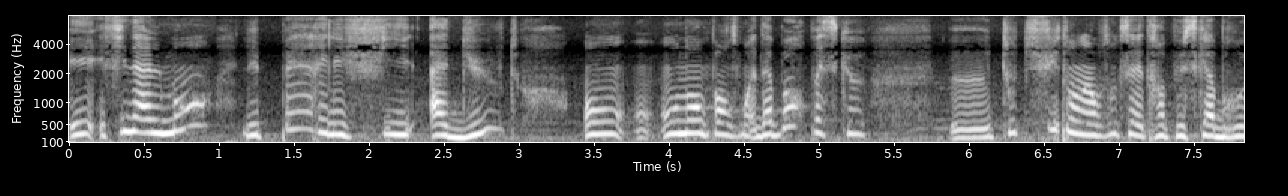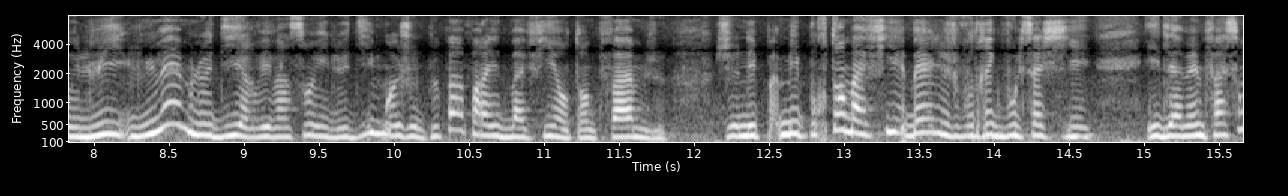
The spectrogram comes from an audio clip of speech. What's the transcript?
Et finalement, les pères et les filles adultes, on, on en pense moins. D'abord parce que euh, tout de suite, on a l'impression que ça va être un peu scabreux. Lui, lui-même le dit, Hervé Vincent, il le dit. Moi, je ne peux pas parler de ma fille en tant que femme. Mais pourtant, ma fille est belle. et Je voudrais que vous le sachiez. Et de la même façon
